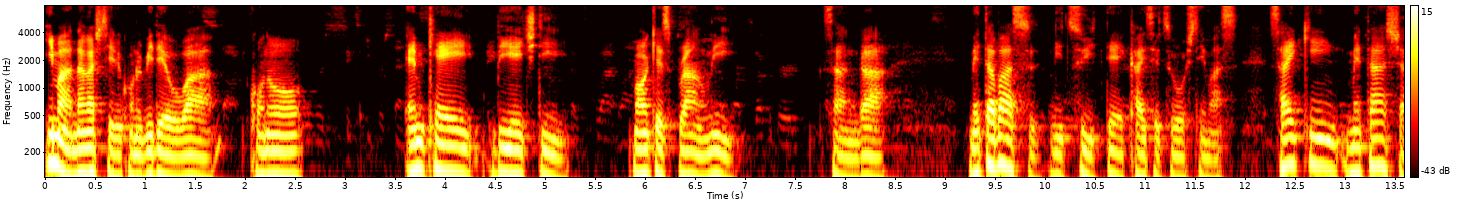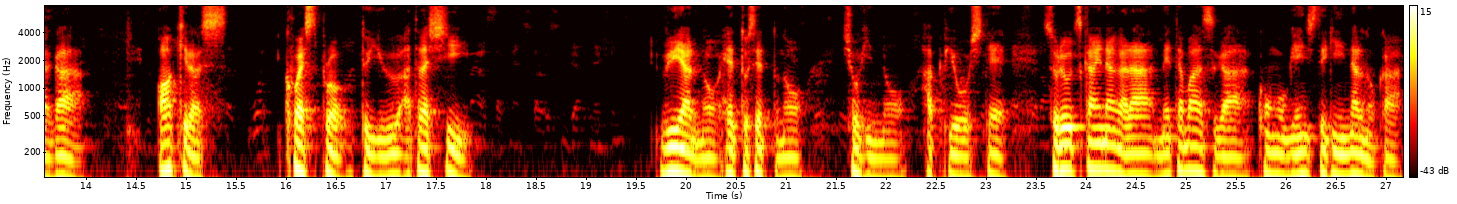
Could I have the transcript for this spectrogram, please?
今流しているこのビデオはこの MKBHD マーケス・ブラウン・リーさんが メタバースについて解説をしています。最近、メタ社が Oculus Quest Pro という新しい VR のヘッドセットの商品の発表をして、それを使いながらメタバースが今後現実的になるのか、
